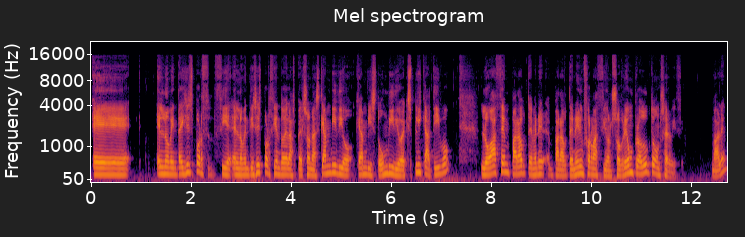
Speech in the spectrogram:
Eh, el 96%, el 96 de las personas que han, que han visto un vídeo explicativo lo hacen para obtener, para obtener información sobre un producto o un servicio. ¿Vale?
